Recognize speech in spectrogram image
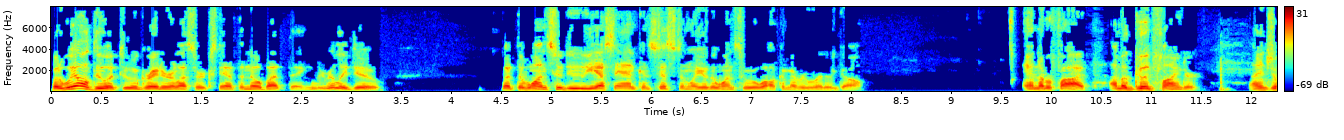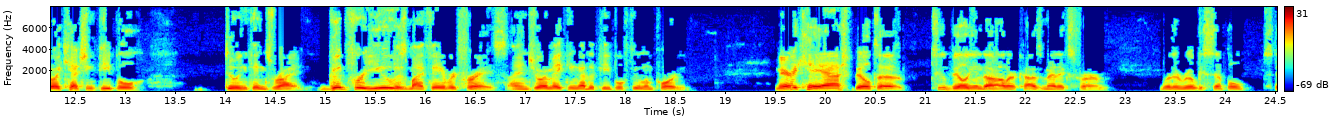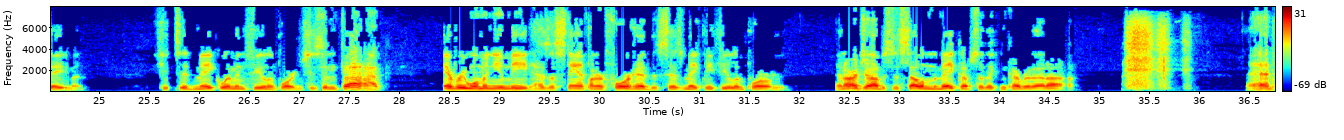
But we all do it to a greater or lesser extent, the no but thing. We really do. But the ones who do yes and consistently are the ones who are welcome everywhere they go. And number five, I'm a good finder. I enjoy catching people doing things right. Good for you is my favorite phrase. I enjoy making other people feel important. Mary Kay Ash built a $2 billion cosmetics firm with a really simple statement. She said, make women feel important. She said, in fact, every woman you meet has a stamp on her forehead that says, make me feel important. And our job is to sell them the makeup so they can cover that up. and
